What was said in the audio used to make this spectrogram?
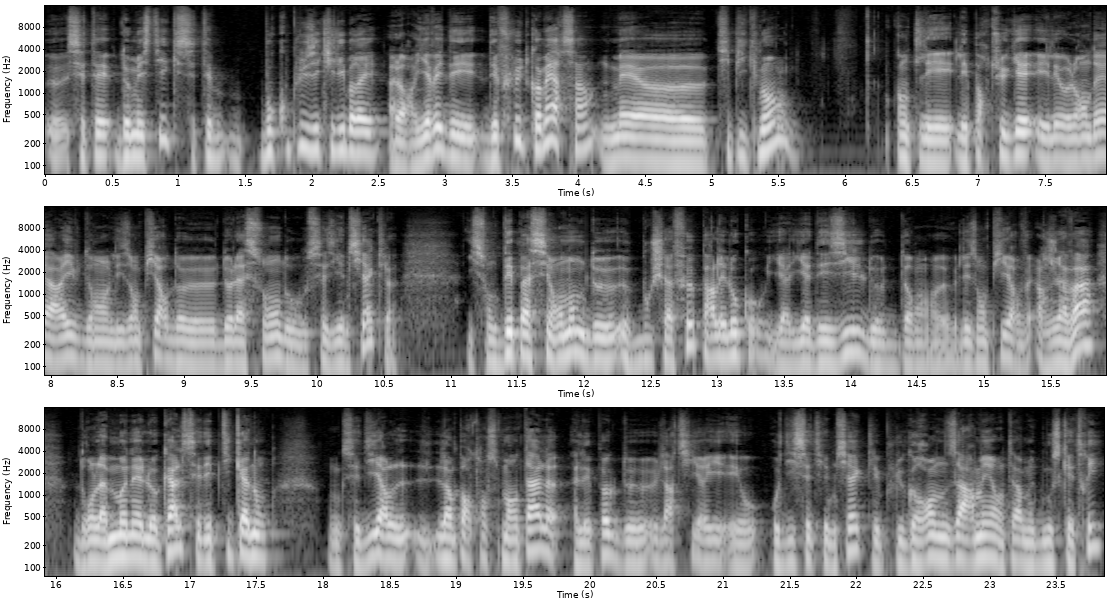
euh, c'était domestique, c'était beaucoup plus équilibré. Alors il y avait des, flux de commerce, hein, mais typiquement, quand les, Portugais et les Hollandais arrivent dans les empires de, la sonde au XVIe siècle, ils sont dépassés en nombre de bouches à feu par les locaux. Il y a, des îles dans euh, les empires vers Java dont la monnaie locale, c'est des petits canons. Donc c'est dire l'importance mentale à l'époque de l'artillerie. Et au, XVIIe siècle, les plus grandes armées en termes de mousqueterie,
